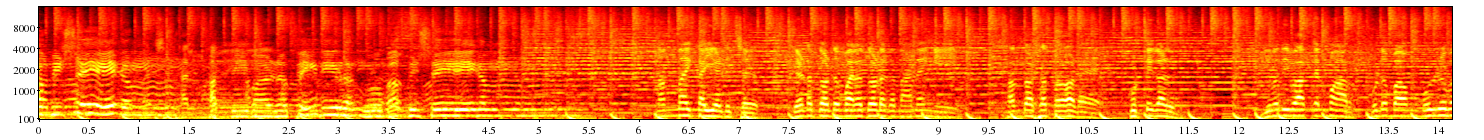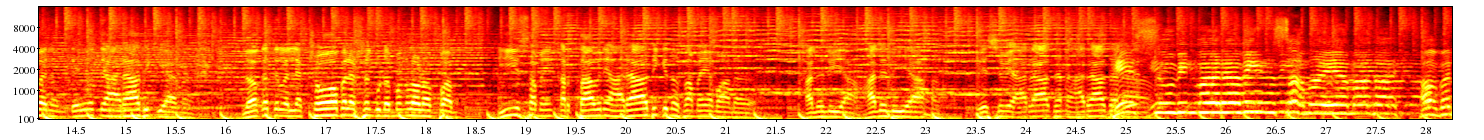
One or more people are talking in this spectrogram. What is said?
അഭിഷേകം. അഗ്നിമഴ പെയ്തിറങ്ങും അഭിഷേകം. നന്നായി കൈയടിച്ച് ഇടത്തോട്ട് വലത്തോടൊക്കെ നനങ്ങി സന്തോഷത്തോടെ കുട്ടികൾ യുവതിവാക്കന്മാർ കുടുംബം മുഴുവനും ദൈവത്തെ ആരാധിക്കുകയാണ്. ലോകത്തിലെ ലക്ഷോപലക്ഷം കുടുംബങ്ങളോടൊപ്പം ഈ സമയം കർത്താവിനെ ആരാധിക്കുന്ന സമയമാണ്. ഹലലിയ ഹലലിയ യേശുവെ ആരാധന ആരാധന. യേശുവിൻ വരവിൻ സമയമതായി അവൻ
